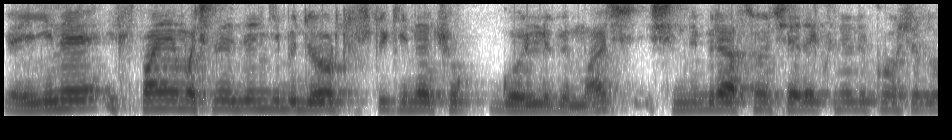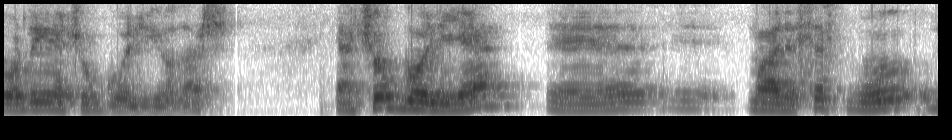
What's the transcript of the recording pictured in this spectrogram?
E, yine İspanya maçı dediğin gibi 4-3'lük yine çok gollü bir maç. Şimdi biraz sonra çeyrek finali konuşacağız. Orada yine çok gol yiyorlar. Yani çok gol yiyen e, maalesef bu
